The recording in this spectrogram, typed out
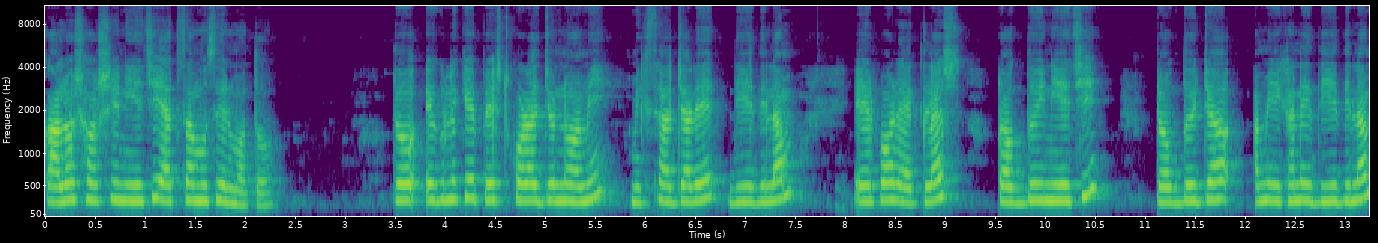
কালো সর্ষে নিয়েছি এক চামচের মতো। তো এগুলিকে পেস্ট করার জন্য আমি মিক্সার জারে দিয়ে দিলাম। এরপর এক গ্লাস টক দই নিয়েছি। টক দইটা আমি এখানে দিয়ে দিলাম।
